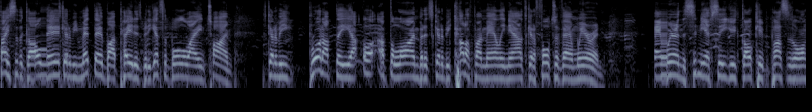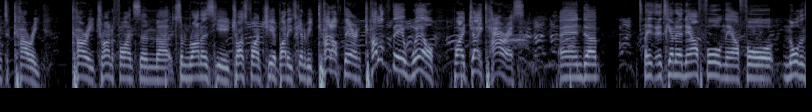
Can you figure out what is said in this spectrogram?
face of the goal there. Going to be met there by Peters, but he gets the ball away in time. It's going to be brought up the uh, up the line, but it's going to be cut off by Manly now. It's going to fall to Van Weeren. Van Weeren, the Sydney FC youth goalkeeper, passes it along to Curry. Curry trying to find some uh, some runners here. He tries to find Chia Buddy. He's going to be cut off there and cut off there well by Jake Harris. And um, it's going to now fall now for northern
